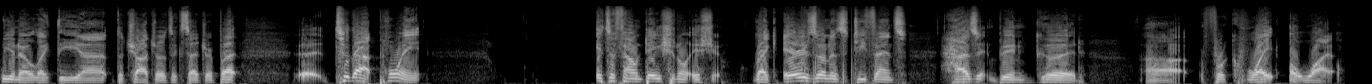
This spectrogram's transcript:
you know, like the uh, the Chachos, etc. But uh, to that point, it's a foundational issue. Like Arizona's defense hasn't been good uh, for quite a while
